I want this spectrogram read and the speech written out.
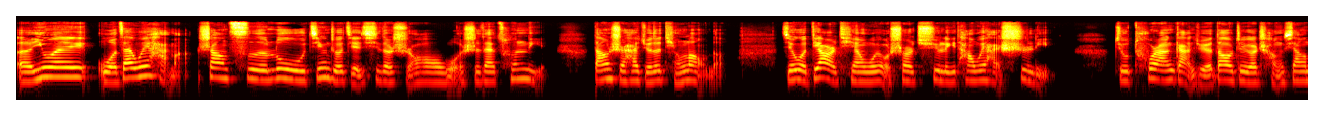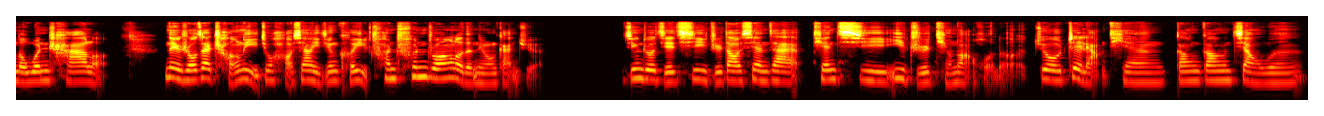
呃，因为我在威海嘛，上次录惊蛰节气的时候，我是在村里，当时还觉得挺冷的。结果第二天我有事儿去了一趟威海市里，就突然感觉到这个城乡的温差了。那时候在城里就好像已经可以穿春装了的那种感觉。惊蛰节气一直到现在，天气一直挺暖和的。就这两天刚刚降温，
